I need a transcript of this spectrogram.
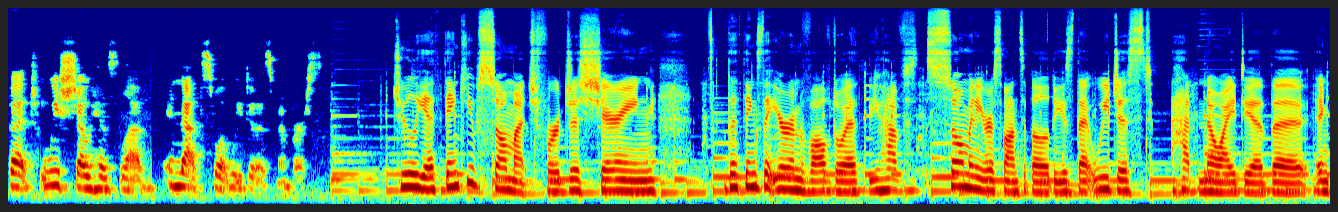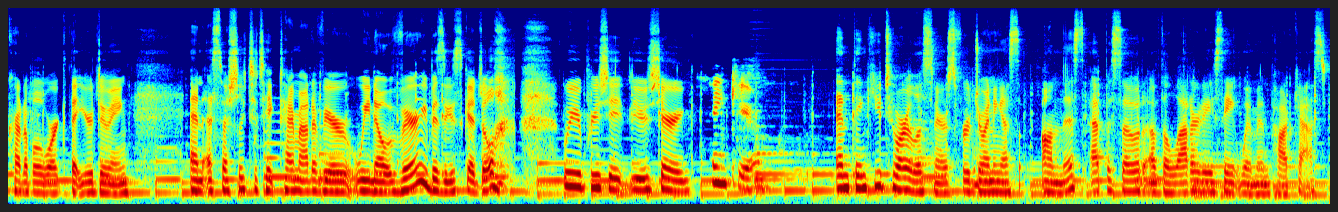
but we show His love, and that's what we do as members. Julia, thank you so much for just sharing the things that you're involved with. You have so many responsibilities that we just had no idea the incredible work that you're doing. And especially to take time out of your, we know, very busy schedule. we appreciate you sharing. Thank you. And thank you to our listeners for joining us on this episode of the Latter day Saint Women podcast.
